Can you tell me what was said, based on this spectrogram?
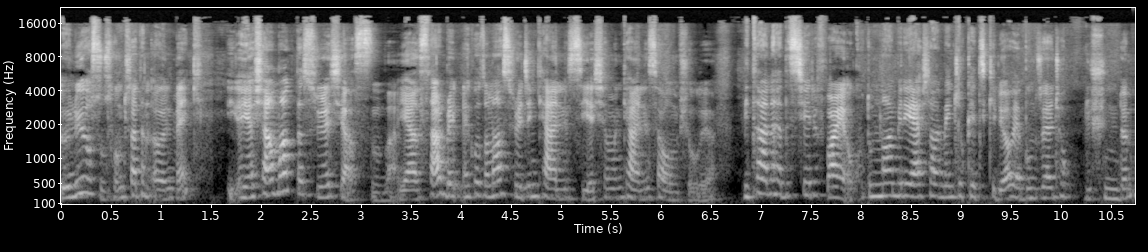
ölüyorsun. Sonuç zaten ölmek. Yaşanmak da süreç aslında. Yani sabretmek o zaman sürecin kendisi, yaşamın kendisi olmuş oluyor. Bir tane hadis-i şerif var ya okuduğumdan beri gerçekten beni çok etkiliyor ve bunun üzerine çok düşündüm.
